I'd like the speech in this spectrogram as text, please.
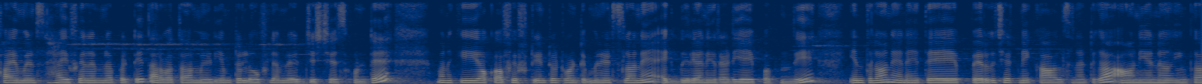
ఫైవ్ మినిట్స్ హై ఫ్లేమ్లో పెట్టి తర్వాత మీడియం టు లో ఫ్లేమ్లో అడ్జస్ట్ చేసుకుంటే మనకి ఒక ఫిఫ్టీన్ టు ట్వంటీ మినిట్స్లోనే ఎగ్ బిర్యానీ రెడీ అయిపోతుంది. ఇంతలో నేనైతే పెరుగు చట్నీ కావాల్సినట్టుగా ఆనియన్ ఇంకా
